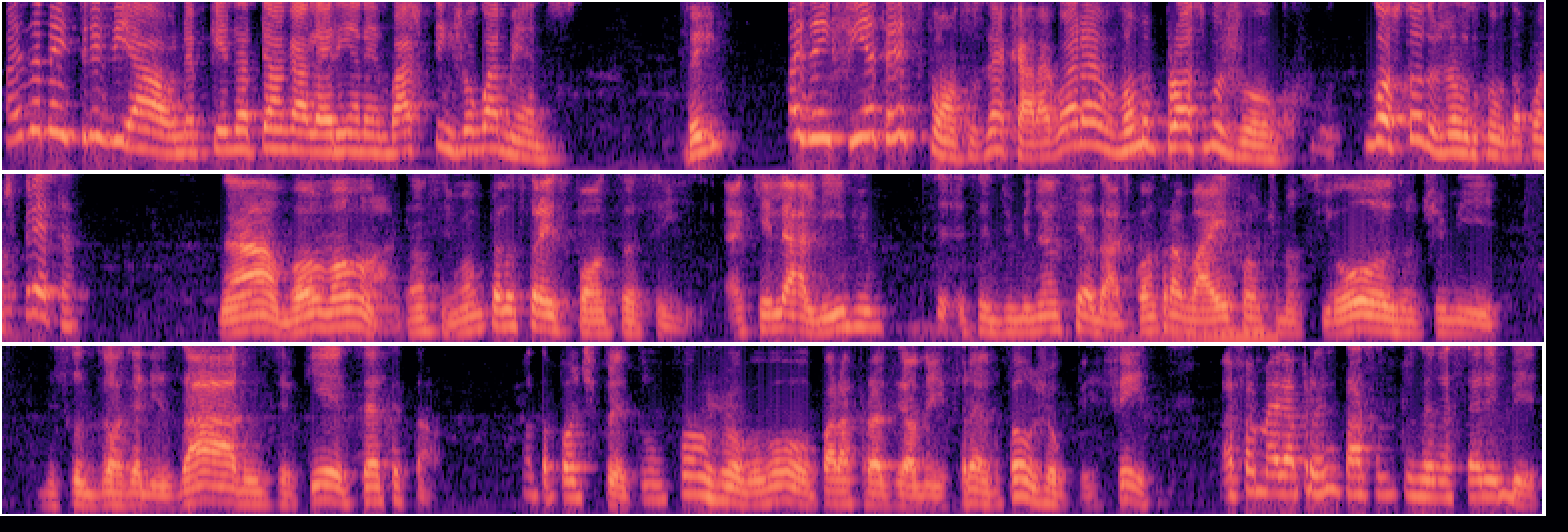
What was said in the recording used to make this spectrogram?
Mas é bem trivial, né? Porque ainda tem uma galerinha lá embaixo que tem jogo a menos. Sim? Mas enfim, é três pontos, né, cara? Agora vamos pro próximo jogo. Gostou do jogo do, da Ponte Preta? Não, vamos, vamos lá. Então, assim, vamos pelos três pontos, assim. Aquele alívio, você diminui a ansiedade. Contra a Bahia foi um time ansioso, um time des- desorganizado, não sei o quê, etc e tal. Contra Ponte Preta, não foi um jogo, vou parafrasear o Ney Franco, foi um jogo perfeito, mas foi a melhor apresentação do Cruzeiro na Série B.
